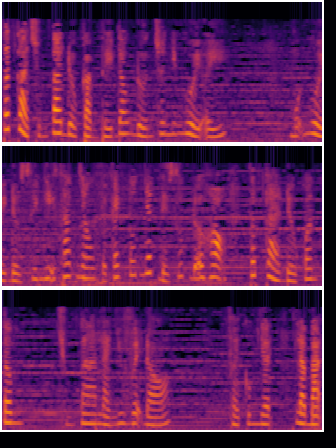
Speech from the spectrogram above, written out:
tất cả chúng ta đều cảm thấy đau đớn cho những người ấy. Mỗi người đều suy nghĩ khác nhau về cách tốt nhất để giúp đỡ họ, tất cả đều quan tâm. Chúng ta là như vậy đó. Phải công nhận là bạn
